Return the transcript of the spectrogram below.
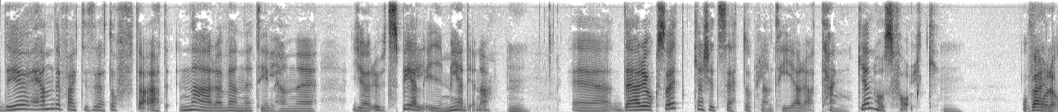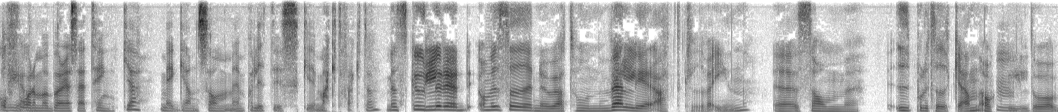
det händer faktiskt rätt ofta att nära vänner till henne gör utspel i medierna. Mm. Där är också ett, kanske ett sätt att plantera tanken hos folk. Mm. Och få, och få dem att börja så tänka Meghan som en politisk maktfaktor. Men skulle det, om vi säger nu att hon väljer att kliva in eh, som i politiken och mm. vill då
